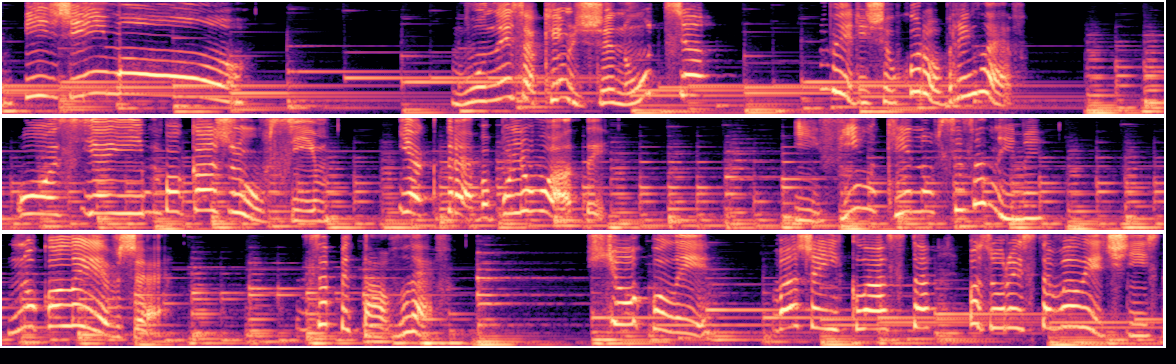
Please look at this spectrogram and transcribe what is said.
Біжімо. Вони за кимсь женуться, вирішив хоробрий лев. Ось я їм покажу всім, як треба полювати. І він кинувся за ними. Вже? запитав лев. Що коли? Ваша ікласта позориста величність.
